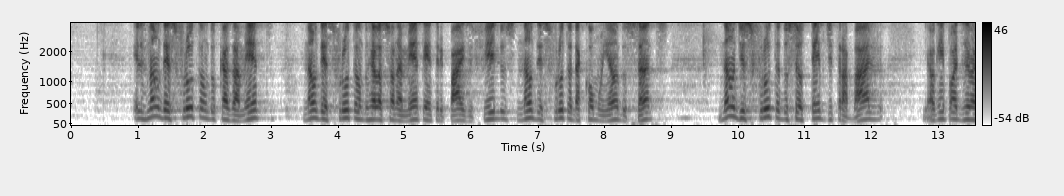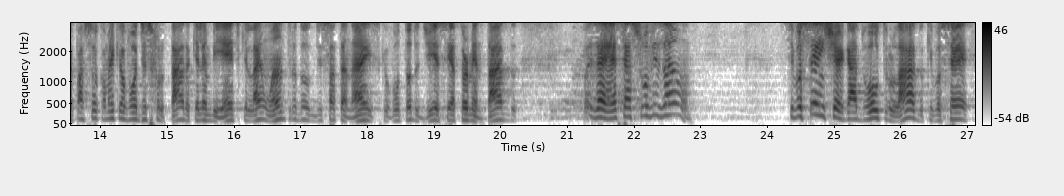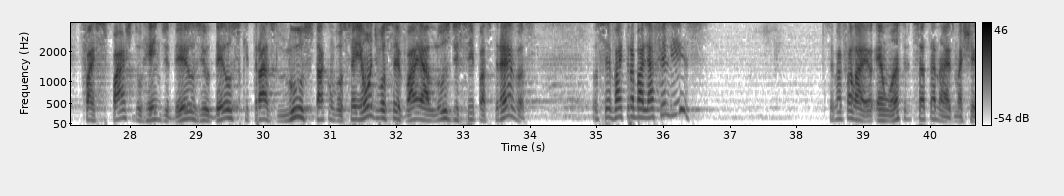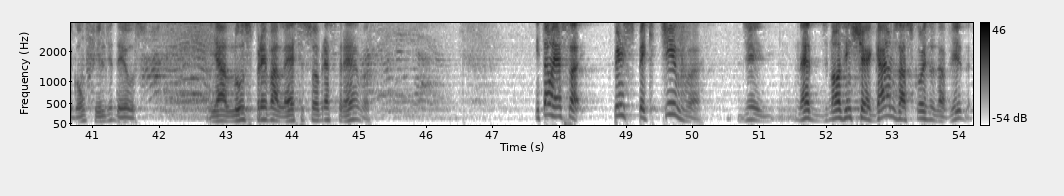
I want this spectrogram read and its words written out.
Eles não desfrutam do casamento, não desfrutam do relacionamento entre pais e filhos, não desfruta da comunhão dos santos, não desfruta do seu tempo de trabalho. E alguém pode dizer, mas pastor, como é que eu vou desfrutar daquele ambiente que lá é um antro do, de Satanás, que eu vou todo dia ser atormentado? Pois é, essa é a sua visão. Se você enxergar do outro lado, que você faz parte do reino de Deus e o Deus que traz luz está com você, e onde você vai, a luz dissipa as trevas, você vai trabalhar feliz. Você vai falar, é, é um antro de Satanás, mas chegou um filho de Deus. E a luz prevalece sobre as trevas. Então, essa perspectiva de, né, de nós enxergarmos as coisas da vida,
